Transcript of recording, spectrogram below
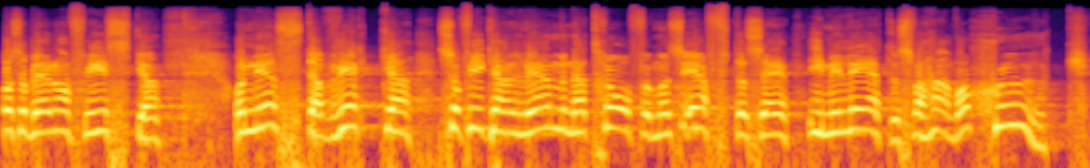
Och så blev de friska. Och nästa vecka så fick han lämna Trofimus efter sig i Miletus för han var sjuk.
